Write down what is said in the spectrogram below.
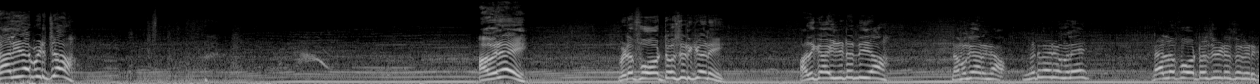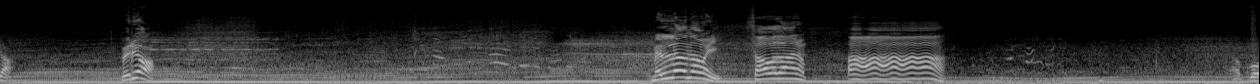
നളിന പിടിച്ചോ? അവരെ ഇവിടെ ഫോട്ടോസ് എടുക്കുകയാണേ. അത് കഴിഞ്ഞിട്ട് എന്ത് ചെയ്യാ? നമുക്ക് ഇറങ്ങാം. ഇങ്ങോട്ട് വരും നിങ്ങൾ നല്ല ഫോട്ടോസ് വീഡിയോസ് ഒക്കെ എടുക്കാം. വരുമോ മെല്ലെ വന്നാ മതി. സാവധാനം. ആ ആ ആ ആ, അപ്പോ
